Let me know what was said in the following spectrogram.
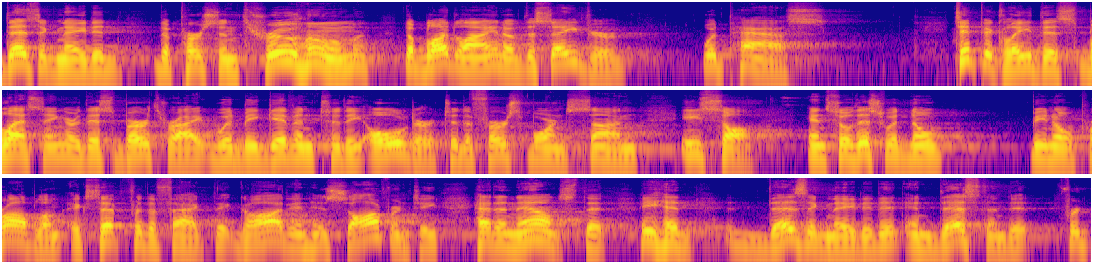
designated the person through whom the bloodline of the Savior would pass. Typically, this blessing or this birthright would be given to the older, to the firstborn son, Esau. And so this would no, be no problem, except for the fact that God, in His sovereignty, had announced that He had designated it and destined it for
